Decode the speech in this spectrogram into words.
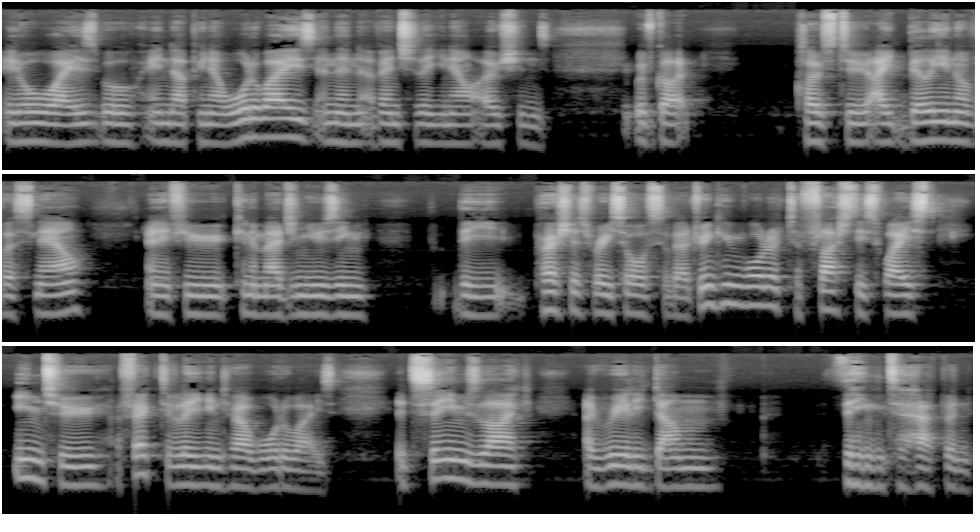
it always will end up in our waterways and then eventually in our oceans. We've got close to 8 billion of us now. And if you can imagine using the precious resource of our drinking water to flush this waste into effectively into our waterways, it seems like a really dumb thing to happen.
